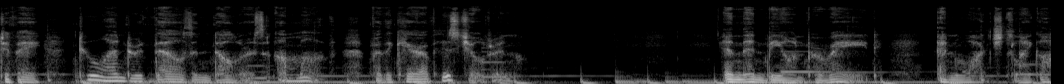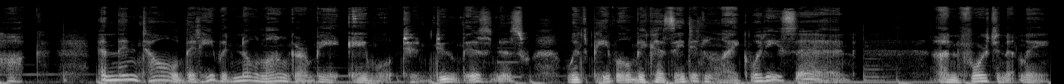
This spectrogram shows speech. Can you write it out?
to pay $200,000 a month for the care of his children, and then be on parade and watched like a hawk and then told that he would no longer be able to do business with people because they didn't like what he said. Unfortunately,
